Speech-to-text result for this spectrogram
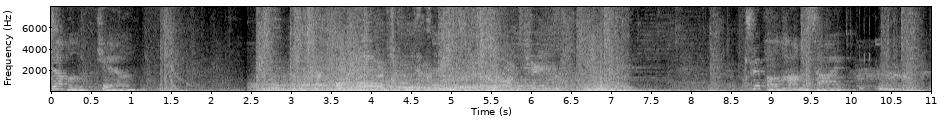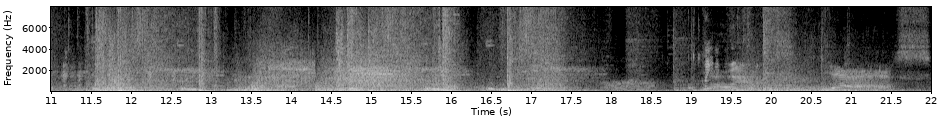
Double kill. Triple homicide. Yes.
